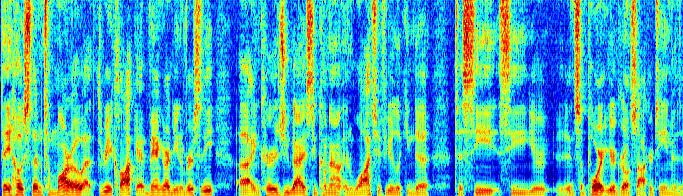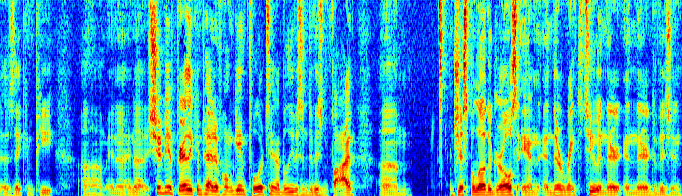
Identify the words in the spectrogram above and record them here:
They host them tomorrow at three o'clock at Vanguard University. Uh, I encourage you guys to come out and watch if you're looking to to see see your and support your girls soccer team as, as they compete um, in a in a should be a fairly competitive home game. Fullerton, I believe, is in Division Five. Um, just below the girls, and and they're ranked two in their in their division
